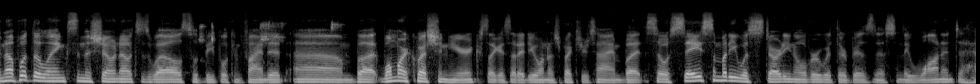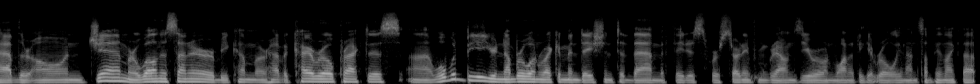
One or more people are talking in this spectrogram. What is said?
and I'll put the links in the show notes as well so people can find it. Um, but one more question here, because like I said, I do want to respect your time. But so, say somebody was starting over with their business and they wanted to have their own gym or wellness center or become or have a chiro practice. Uh, what would be your number one recommendation to them if they just were starting from ground zero and wanted to get rolling on something like that?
